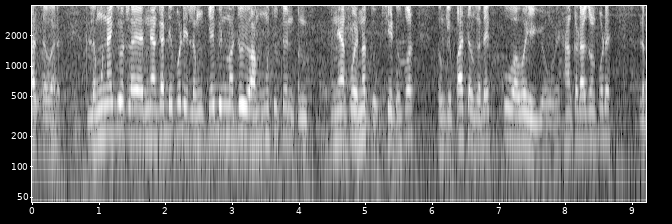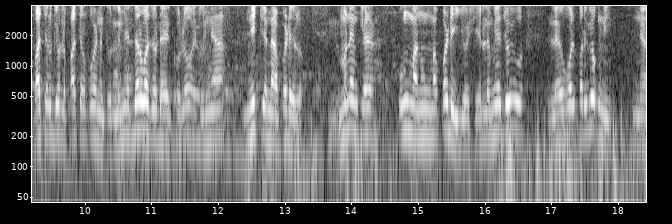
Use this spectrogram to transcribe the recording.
આજ સવારે. એટલે હું ના ગયો એટલે ત્યાં ગાડી પડી એટલે હું કેબિનમાં જોયું આમ ઊંચું થઈને પણ ત્યાં કોઈ નહોતું સીટ ઉપર. તો હું કે પાછળ કદાચ કૂવા વહી ગયો હોય હાંકડા આગળ પડે. એટલે પાછળ ગયો એટલે પાછળ કોઈ નહોતું. એટલે મેં દરવાજો ડાયરેક્ટ ખોલ્યો એટલે ત્યાં નીચે ના પડેલો. મને એમ કે ઊંઘમાં ઊંઘમાં પડી ગયો છે. એટલે મેં જોયું એટલે હોલ પર ગયો કે નહીં ને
